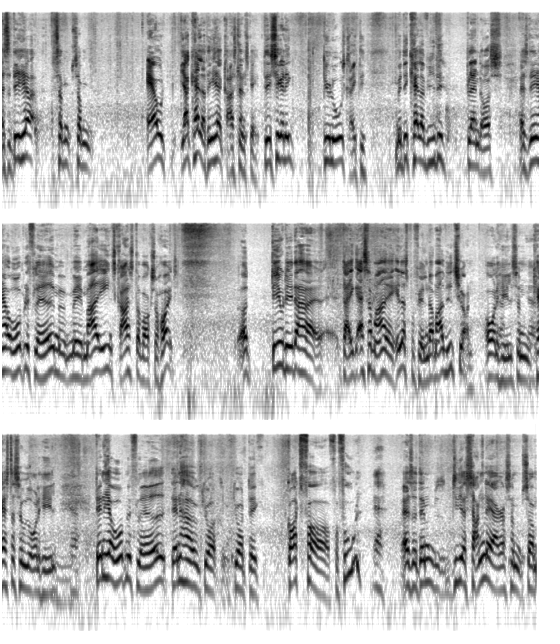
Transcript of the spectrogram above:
altså det her, som, som er jo, jeg kalder det her græslandskab. Det er sikkert ikke biologisk rigtigt, men det kalder vi det blandt os. Altså den her åbne flade med, med meget ens græs, der vokser højt. Og det er jo det, der, der ikke er så meget af ellers på fælden. Der er meget hvidtjørn over det hele, som ja. kaster sig ud over det hele. Ja. Den her åbne flade, den har jo gjort, gjort det godt for, for fugle. ja, Altså dem, de der sanglærker, som, som...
